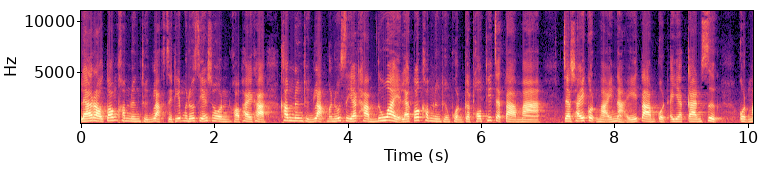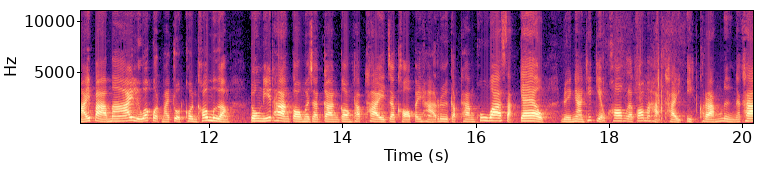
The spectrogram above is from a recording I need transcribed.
แล้วเราต้องคำนึงถึงหลักสิทธิมนุษยชน ขออภัยค่ะคำนึงถึงหลักมนุษยธรรมด้วย แล้วก็คำนึงถึงผลกระทบที่จะตามมา จะใช้กฎหมายไหนตามกฎอายการศึก กฎหมายป่าไม้ หรือว่ากฎหมายตรวจคนเข้าเมือง ตรงนี้ทางกองบัญชาการกองทัพไทยจะขอไปหารือกับทางผู้ว่าสักแก้ว หน่วยงานที่เกี่ยวข้องแล้วก็มหาดไทยอีกครั้งหนึ่งนะคะ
